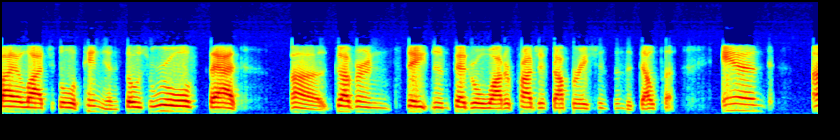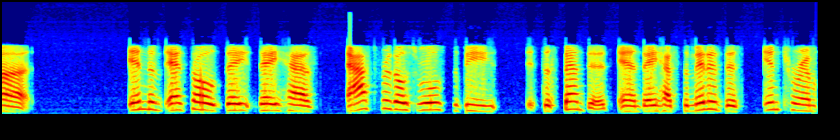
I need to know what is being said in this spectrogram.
biological opinions, those rules that uh, govern state and federal water project operations in the Delta. And uh, in the and so they they have asked for those rules to be suspended and they have submitted this interim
